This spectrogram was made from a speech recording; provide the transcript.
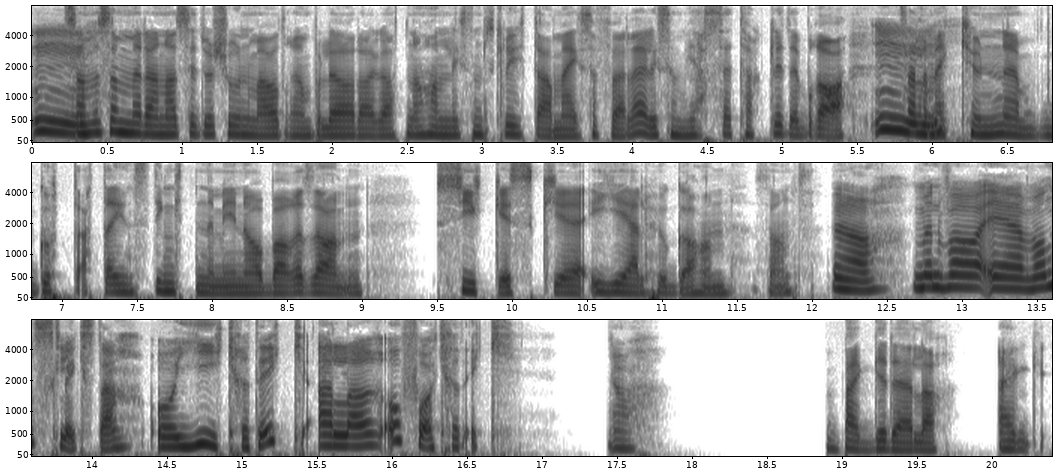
Mm. Samme som med denne situasjonen med Adrian på lørdag, at når han liksom skryter av meg, så føler jeg liksom yes, jeg taklet det bra. Mm. Selv om jeg kunne gått etter instinktene mine og bare sånn psykisk eh, ihjelhugga han, sant. Ja, men hva er vanskeligste? Å gi kritikk eller å få kritikk? Ja. Begge deler. Jeg,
